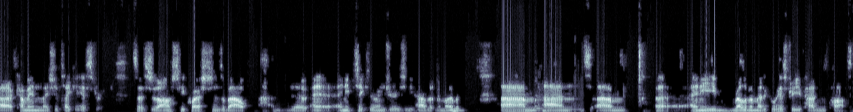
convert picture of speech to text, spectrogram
uh, come in. They should take a history. So, they should ask you questions about the, any particular injuries you have at the moment um, mm. and um, uh, any relevant medical history you've had in the past.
